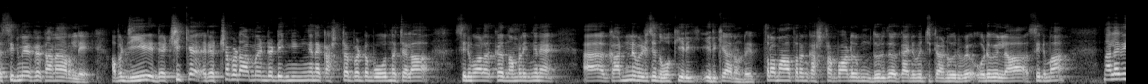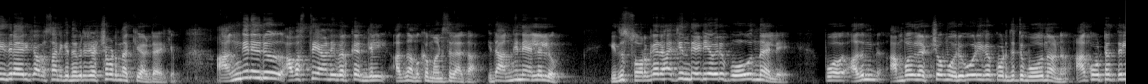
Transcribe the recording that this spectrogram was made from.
സിനിമയൊക്കെ കാണാറില്ലേ? അപ്പോൾ ജീ രക്ഷിക്ക രക്ഷപ്പെടാൻ വേണ്ടിയിട്ട് ഇങ്ങനെ കഷ്ടപ്പെട്ട് പോകുന്ന ചില സിനിമകളൊക്കെ നമ്മളിങ്ങനെ കണ്ണ് പിടിച്ച് നോക്കി ഇരി- ഇരിക്കാറുണ്ട്. ഇത്രമാത്രം കഷ്ടപ്പാടും ദുരിതമൊക്കെ അനുഭവിച്ചിട്ടാണ് ഒരു ഒടുവിൽ ആ സിനിമ നല്ല രീതിയിലായിരിക്കും അവസാനിക്കുന്നത്. ഇവർ രക്ഷപ്പെടുന്നൊക്കെ ആയിട്ടായിരിക്കും. അങ്ങനെ ഒരു അവസ്ഥയാണ് ഇവർക്കെങ്കിൽ അത് നമുക്ക് മനസ്സിലാക്കാം. ഇത് അങ്ങനെയല്ലല്ലോ ഇത് സ്വർഗരാജ്യം തേടി അവർ പോകുന്നതല്ലേ? ഇപ്പോൾ അതും അമ്പത് ലക്ഷവും ഒരു കോടിയൊക്കെ കൊടുത്തിട്ട് പോകുന്നതാണ്. ആ കൂട്ടത്തിൽ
